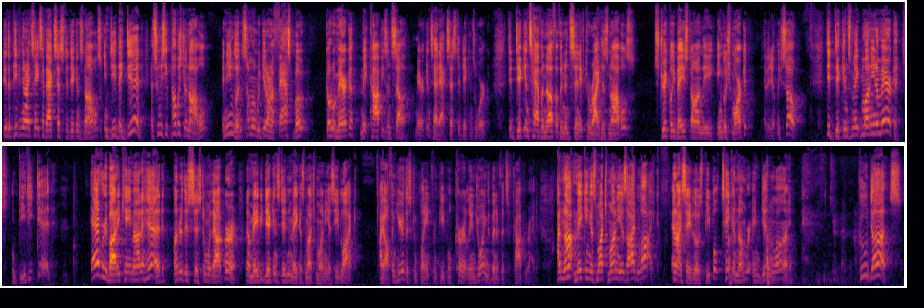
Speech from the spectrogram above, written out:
Did the people in the United States have access to Dickens' novels? Indeed, they did. As soon as he published a novel in England, someone would get on a fast boat, go to America, make copies, and sell it. Americans had access to Dickens' work. Did Dickens have enough of an incentive to write his novels strictly based on the English market? Evidently so. Did Dickens make money in America? Indeed, he did. Everybody came out ahead under this system without Berne. Now, maybe Dickens didn't make as much money as he'd like. I often hear this complaint from people currently enjoying the benefits of copyright. I'm not making as much money as I'd like. And I say to those people, take a number and get in line. Who does?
